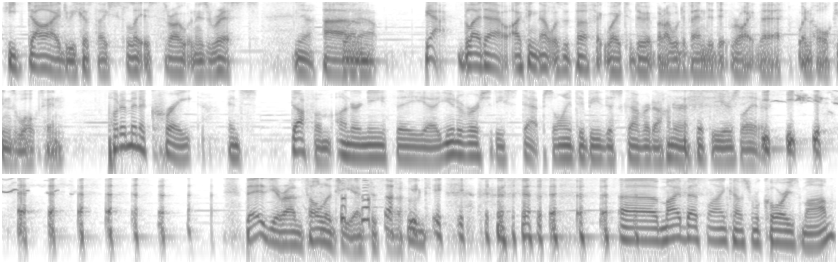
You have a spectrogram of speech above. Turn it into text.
He died because they slit his throat and his wrists. Yeah. Blood out. Yeah, bled out. I think that was the perfect way to do it, but I would have ended it right there when Hawkins walked in. Put him in a crate and stuff him underneath the uh, university steps, only to be discovered 150 years later. There's your anthology episode. Uh, my best line comes from Corey's mom.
